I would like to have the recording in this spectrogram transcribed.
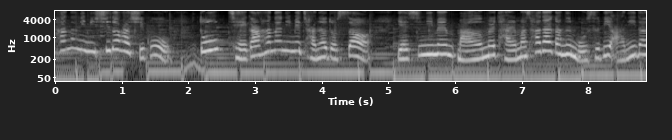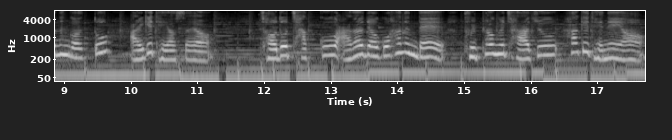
하나님이 싫어하시고 또 제가 하나님의 자녀로서 예수님의 마음을 닮아 살아가는 모습이 아니라는 것도 알게 되었어요. 저도 자꾸 안 하려고 하는데 불평을 자주 하게 되네요.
